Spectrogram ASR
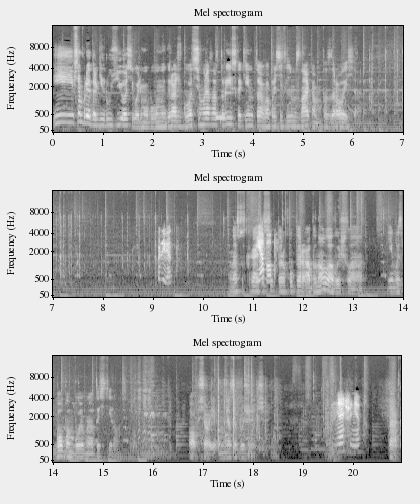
И всем привет, дорогие друзья! Сегодня мы будем играть в год симулятор 3 с каким-то вопросительным знаком. Поздоровайся. Привет. У нас тут какая-то супер-пупер обнова вышла. И мы с Бобом будем ее тестировать. О, все, у меня загрузилось. У меня еще нет. Так,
